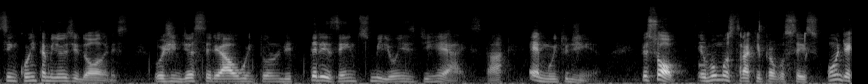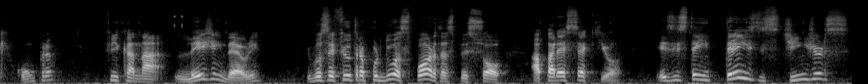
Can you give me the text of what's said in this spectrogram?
50 milhões de dólares. Hoje em dia seria algo em torno de 300 milhões de reais, tá? É muito dinheiro. Pessoal, eu vou mostrar aqui para vocês onde é que compra. Fica na Legendary. E você filtra por duas portas, pessoal. Aparece aqui, ó. Existem três Stingers,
